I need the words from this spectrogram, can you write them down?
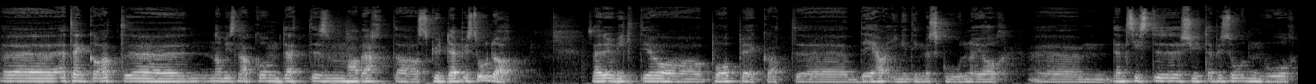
eh, jeg tenker at eh, når vi snakker om dette som har vært av skuddepisoder, så er det jo viktig å påpeke at eh, det har ingenting med skolen å gjøre. Den siste skyteepisoden hvor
